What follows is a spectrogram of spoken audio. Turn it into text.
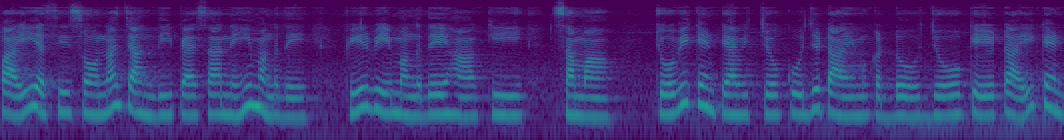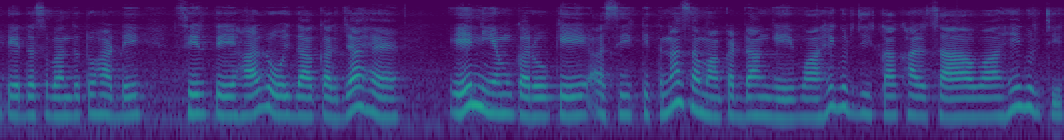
ਭਾਈ, ਅਸੀਂ ਸੋਨਾ ਚਾਂਦੀ ਪੈਸਾ ਨਹੀਂ ਮੰਗਦੇ। ਫਿਰ ਵੀ ਮੰਗਦੇ ਹਾਂ ਕਿ ਸਮਾਂ 24 ਘੰਟਿਆਂ ਵਿੱਚੋਂ ਕੁਝ ਟਾਈਮ ਕੱਢੋ, ਜੋ ਕਿ ਢਾਈ ਘੰਟੇ ਦਸਬੰਦ ਤੁਹਾਡੇ ਸਿਰ ਤੇ ਹਰ ਰੋਜ਼ ਦਾ ਕਰਜ਼ਾ ਹੈ। ਇਹ ਨਿਯਮ ਕਰੋ ਕਿ ਅਸੀਂ ਕਿਤਨਾ ਸਮਾਂ ਕੱਢਾਂਗੇ। ਵਾਹਿਗੁਰੂ ਜੀ ਕਾ ਖਾਲਸਾ, ਵਾਹਿਗੁਰੂ ਜੀ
